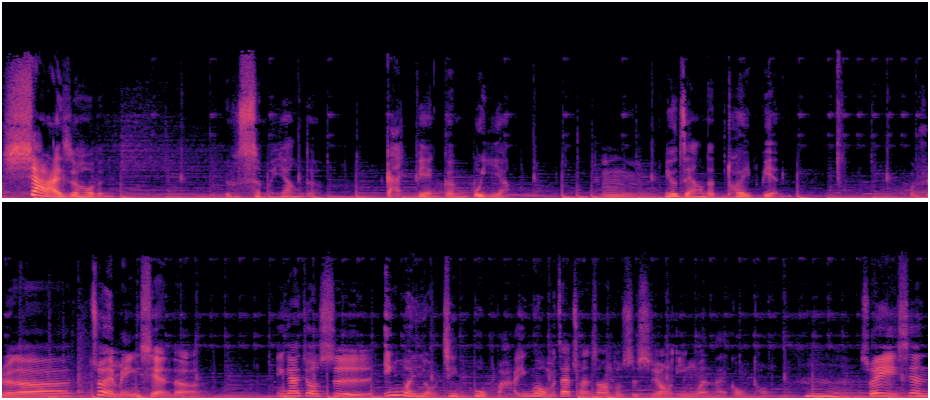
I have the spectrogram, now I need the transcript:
下来之后的你有什么样的改变跟不一样？嗯，你有怎样的蜕变？我觉得最明显的应该就是英文有进步吧，因为我们在船上都是使用英文来沟通，嗯，所以现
